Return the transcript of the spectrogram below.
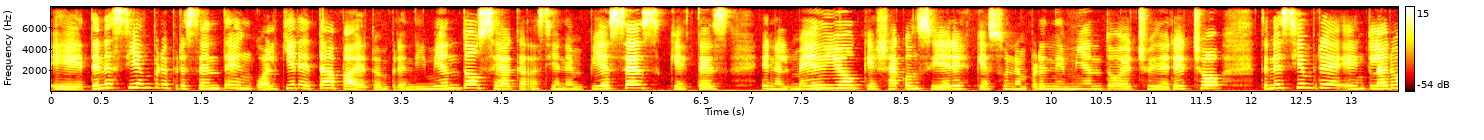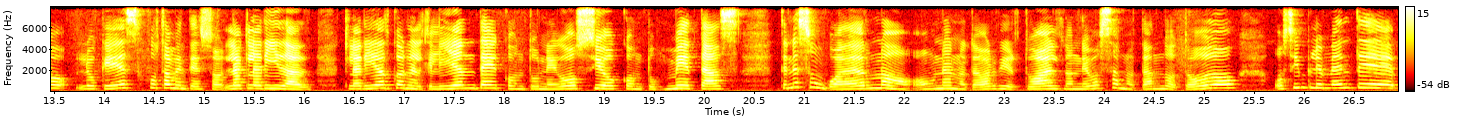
Eh, tenés siempre presente en cualquier etapa de tu emprendimiento, sea que recién empieces, que estés en el medio, que ya consideres que es un emprendimiento hecho y derecho, tenés siempre en claro lo que es justamente eso, la claridad, claridad con el cliente, con tu negocio, con tus metas. ¿Tenés un cuaderno o un anotador virtual donde vas anotando todo? O simplemente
